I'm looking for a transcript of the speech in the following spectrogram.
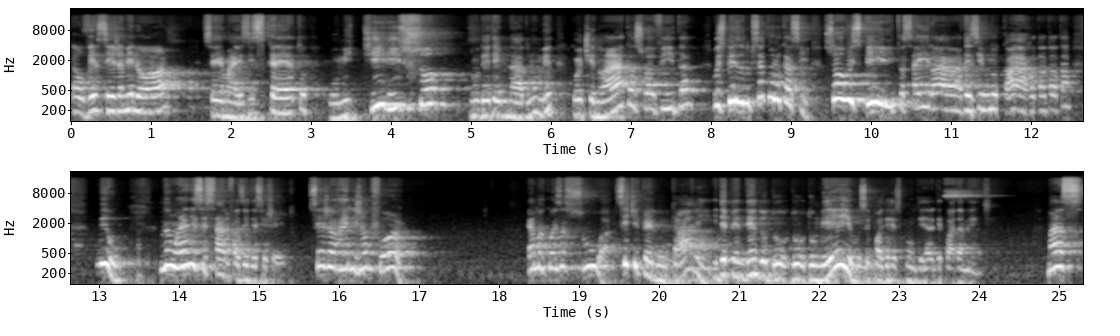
Talvez seja melhor ser mais discreto, omitir isso num determinado momento, continuar com a sua vida. O espírito não precisa colocar assim, sou o espírito, sair lá, adesivo no carro, tal, tal, tal. Viu? Não é necessário fazer desse jeito. Seja a religião que for é uma coisa sua. Se te perguntarem, e dependendo do, do, do meio, você pode responder adequadamente. Mas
